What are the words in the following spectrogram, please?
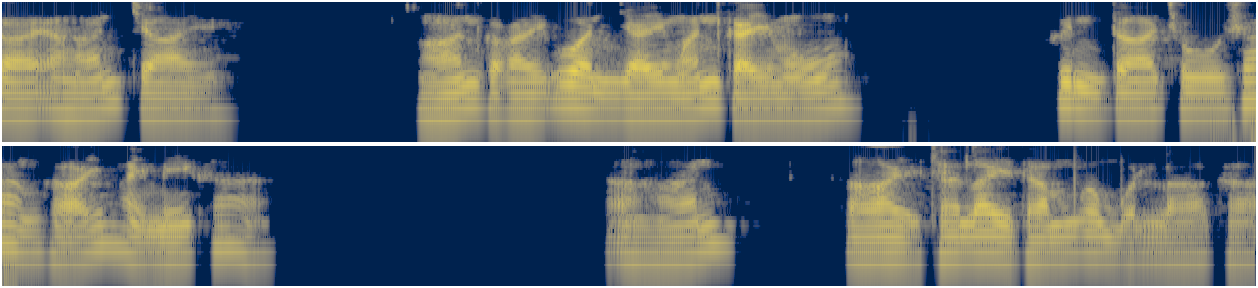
กายอาหารใจอาหารกายอ้วนใหญ่เหมือนไก่หมู ขึ้นตาชูช่างขายไม่มีค่า อาหารกายถ้าไล่ทำก็หมดราคา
